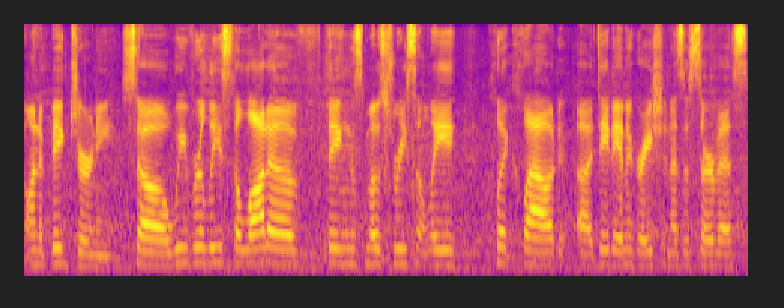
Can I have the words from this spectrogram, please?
on a big journey. So we've released a lot of things. Most recently, Qlik Cloud uh, data integration as a service.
